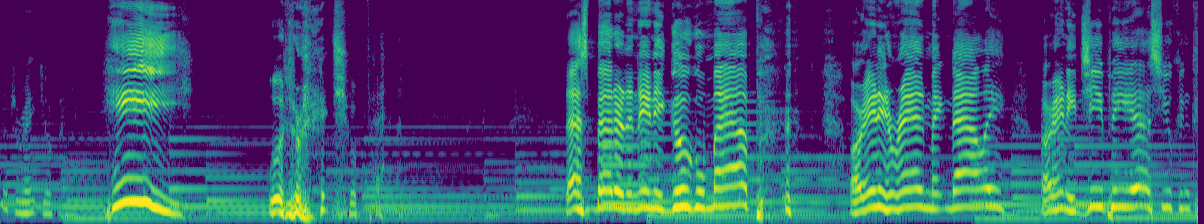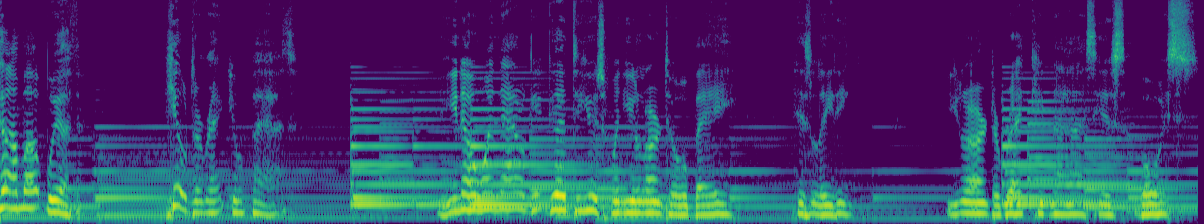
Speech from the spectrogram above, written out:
He'll direct your path. He will direct your path. That's better than any Google map or any Rand McNally or any GPS you can come up with. He'll direct your path. You know when that'll get good to you is when you learn to obey His leading. You learn to recognize His voice.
